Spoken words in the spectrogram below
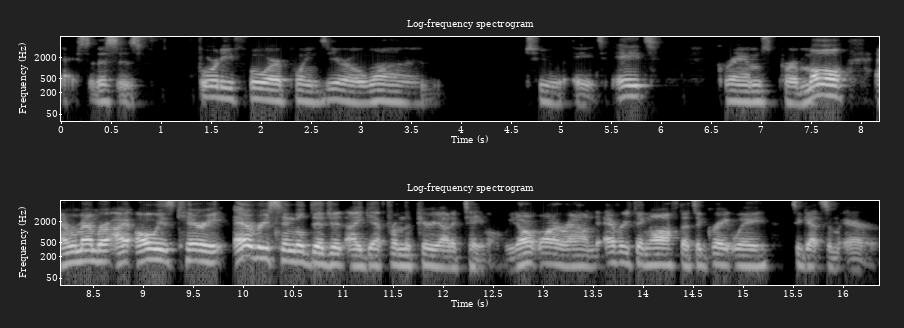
Okay, so this is 44.01288 grams per mole. And remember, I always carry every single digit I get from the periodic table. We don't want to round everything off. That's a great way to get some error.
